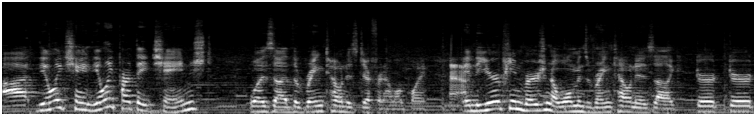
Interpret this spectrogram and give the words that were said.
Uh, the only change, the only part they changed was uh, the ringtone is different at one point. Ah. In the European version, a woman's ringtone is uh, like dirt, dirt,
